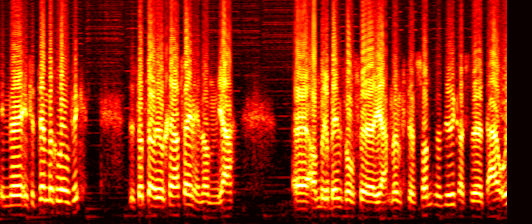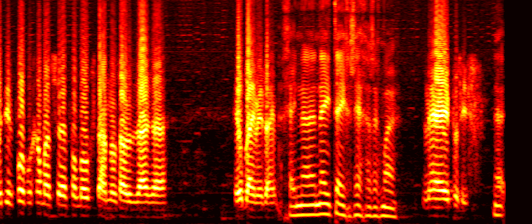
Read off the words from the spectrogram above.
in, eh, in september, geloof ik. Dus dat zou heel gaaf zijn. En dan, ja, andere bands als eh ja, Mumford Sand natuurlijk. Als we daar ooit in voorprogramma's eh, van mogen staan, dan zouden we daar heel blij mee zijn. Geen nee tegen zeggen, zeg maar. Nee, precies. Nee.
